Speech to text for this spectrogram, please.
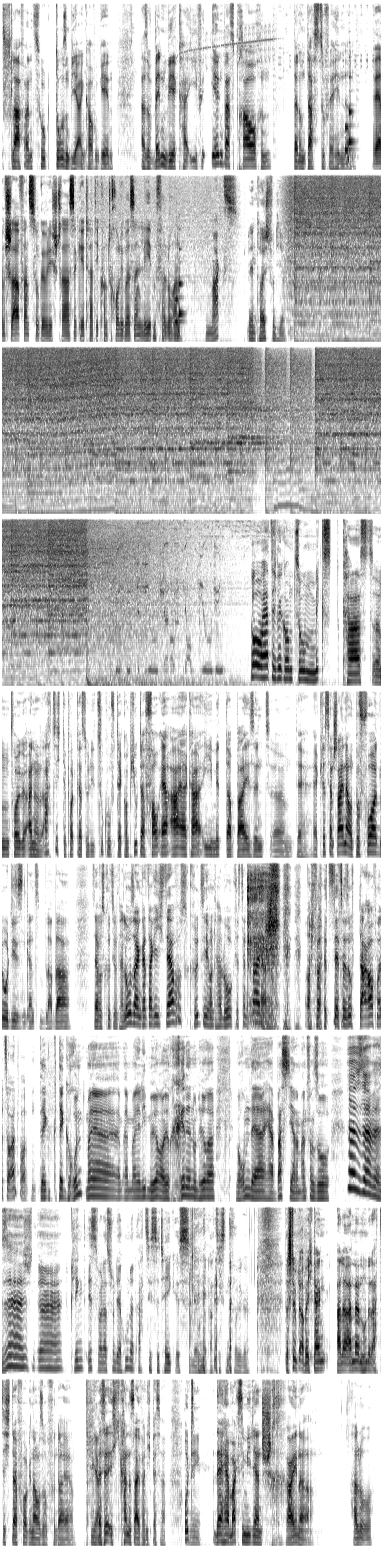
Schlafanzug Dosenbier einkaufen gehen. Also wenn wir KI für irgendwas brauchen, dann um das zu verhindern. Wer im Schlafanzug über die Straße geht, hat die Kontrolle über sein Leben verloren. Max, bin enttäuscht von dir. So, herzlich willkommen zum Mixedcast ähm, Folge 180, der Podcast über die Zukunft der Computer, VR. Mit dabei sind ähm, der Herr Christian Steiner. Und bevor du diesen ganzen Blabla Servus, Grüezi und Hallo sagen kannst, sage ich Servus, Grüezi und Hallo, Christian Steiner. und jetzt, versucht, darauf mal zu antworten. Der, der Grund, meine, äh, meine lieben Hörerinnen und Hörer, warum der Herr Bastian am Anfang so äh, klingt, ist, weil das schon der 180. Take ist in der 180. Folge. Das stimmt, aber ich kann alle anderen 180 davor genauso, von daher. Ja. Also ich kann es einfach nicht besser. Und nee. der Herr Maximilian Schreiner. Hallo.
